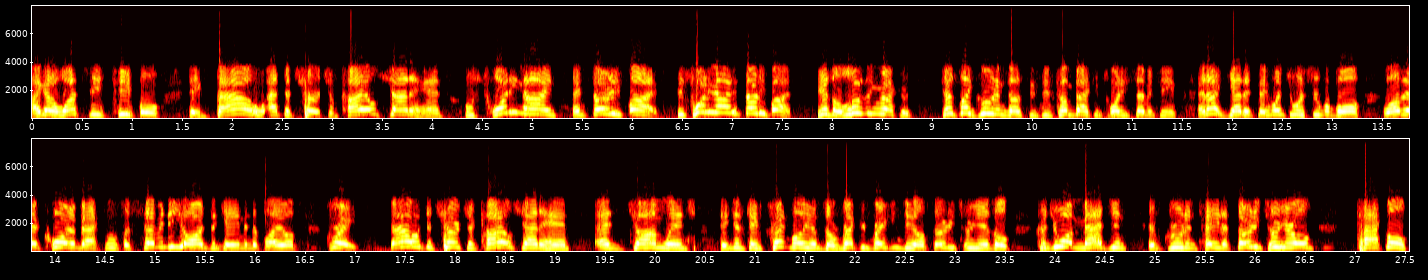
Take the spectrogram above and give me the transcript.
I got to watch these people. They bow at the church of Kyle Shanahan, who's 29 and 35. He's 29 and 35. He has a losing record, just like Gruden does since he's come back in 2017. And I get it. They went to a Super Bowl while their quarterback threw for 70 yards a game in the playoffs. Great. Bow at the church of Kyle Shanahan and John Lynch. They just gave Trent Williams a record-breaking deal, 32 years old. Could you imagine if Gruden paid a 32-year-old tackle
